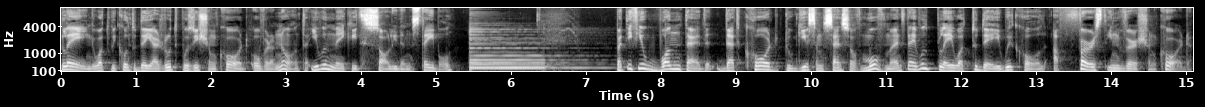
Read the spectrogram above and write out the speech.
playing what we call today a root position chord over a note, you will make it solid and stable. But if you wanted that chord to give some sense of movement, they will play what today we call a first inversion chord.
